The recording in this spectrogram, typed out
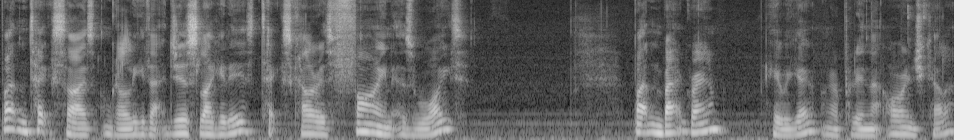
Button text size, I'm going to leave that just like it is. Text color is fine as white. Button background, here we go. I'm going to put in that orange color.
